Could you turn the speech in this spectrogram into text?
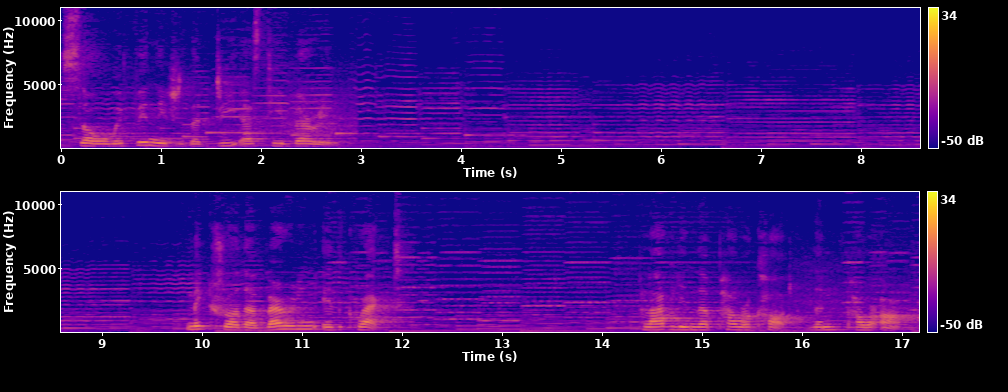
So we finish the DST wiring. Make sure the wiring is correct. Plug in the power cord, then power on.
